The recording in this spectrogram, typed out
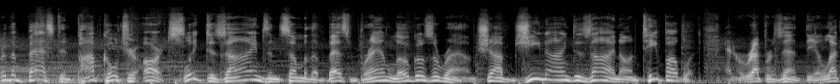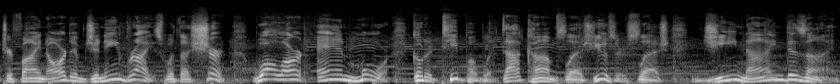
For the best in pop culture art, sleek designs, and some of the best brand logos around, shop G9 Design on TeePublic and represent the electrifying art of Janine Bryce with a shirt, wall art, and more. Go to teepublic.com slash user slash G9 Design.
